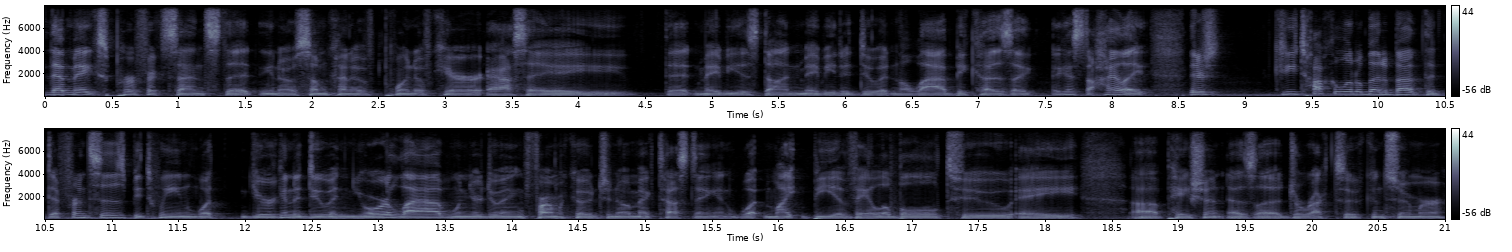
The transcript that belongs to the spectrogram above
that makes perfect sense that, you know, some kind of point of care assay that maybe is done, maybe to do it in a lab, because I, I guess to highlight, there's can you talk a little bit about the differences between what you're going to do in your lab when you're doing pharmacogenomic testing and what might be available to a uh, patient as a direct to consumer?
